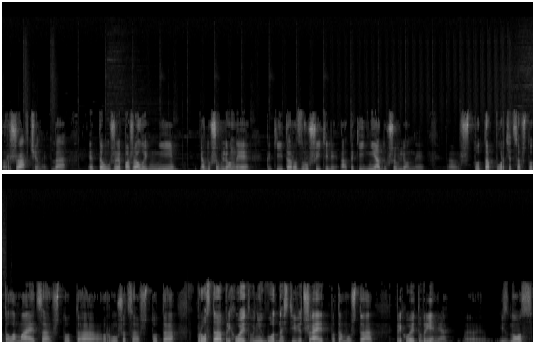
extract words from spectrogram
ржавчины, да, это уже, пожалуй, не одушевленные какие-то разрушители, а такие неодушевленные. Э, что-то портится, что-то ломается, что-то рушится, что-то просто приходит в негодность и ветшает, потому что приходит время, э, износ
